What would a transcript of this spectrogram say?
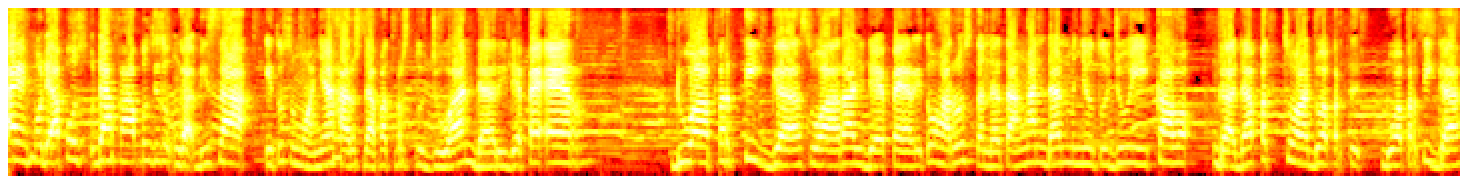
eh mau dihapus, udah kehapus gitu, nggak bisa. Itu semuanya harus dapat persetujuan dari DPR. Dua per tiga suara di DPR itu harus tanda tangan dan menyetujui. Kalau nggak dapat suara dua per, dua per tiga,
